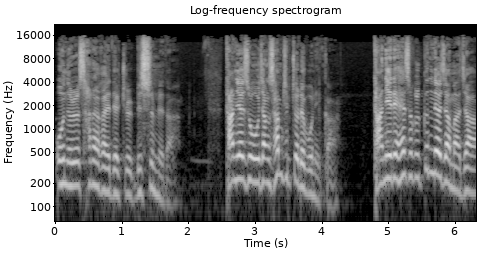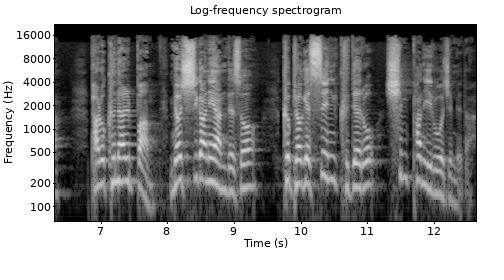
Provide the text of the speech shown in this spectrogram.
오늘을 살아가야 될 줄 믿습니다. 다니엘서 5장 30절에 보니까 다니엘의 해석을 끝내자마자 바로 그날 밤 몇 시간이 안 돼서 그 벽에 쓰인 그대로 심판이 이루어집니다.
